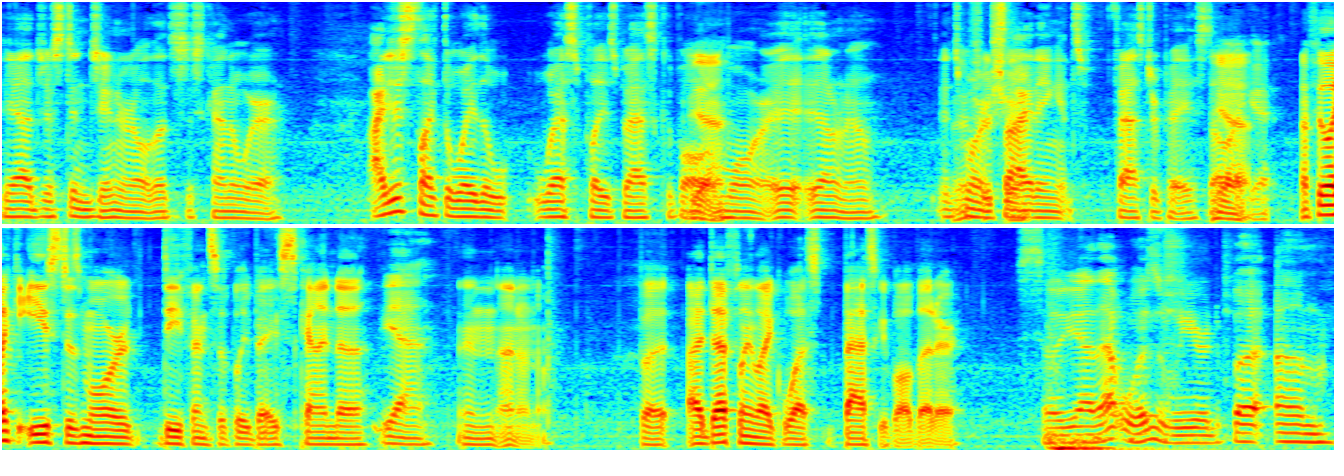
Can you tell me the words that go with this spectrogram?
Yeah, just in general, that's just kind of where I just like the way the West plays basketball Yeah. more. It, I don't know. It's Yeah, more for sure. exciting. It's faster paced. I yeah, like it. I feel like East is more defensively based, kind of, Yeah. and I don't know, but I definitely like West basketball better. So yeah, that was weird, but um,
